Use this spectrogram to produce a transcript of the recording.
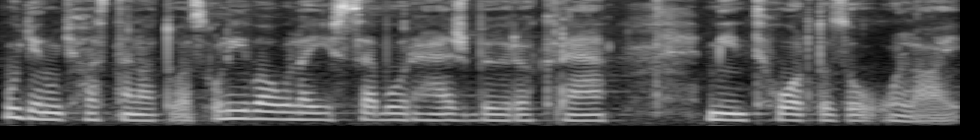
Ugyanúgy használható az olívaolaj is szeborás bőrökre, mint hordozó olaj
